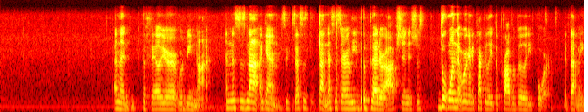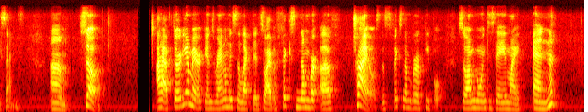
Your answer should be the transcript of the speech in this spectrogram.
And then the failure would be not. And this is not, again, success is not necessarily the better option. It's just the one that we're going to calculate the probability for, if that makes sense. Um, so I have 30 Americans randomly selected. So I have a fixed number of trials, this fixed number of people. So I'm going to say my N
